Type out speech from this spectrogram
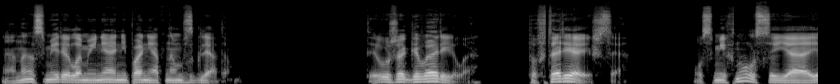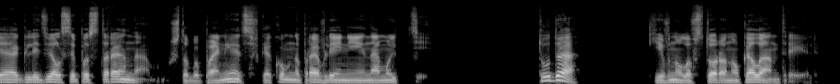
Она смерила меня непонятным взглядом. «Ты уже говорила. Повторяешься». Усмехнулся я и огляделся по сторонам, чтобы понять, в каком направлении нам идти. «Туда», — кивнула в сторону Калантриэль.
